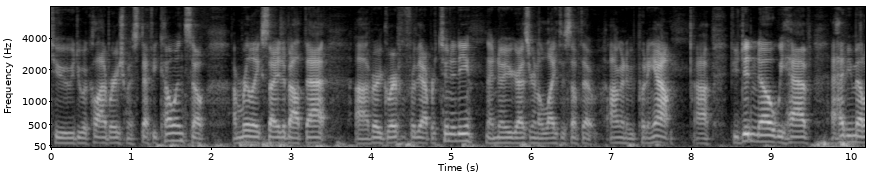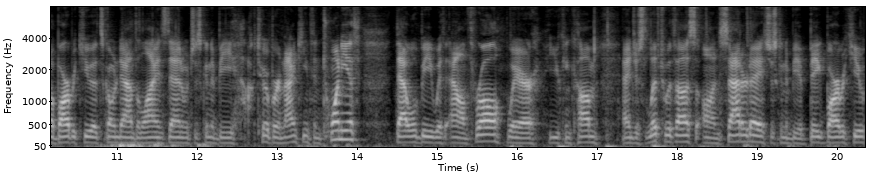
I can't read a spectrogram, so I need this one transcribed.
to do a collaboration with Stefi Cohen, so I'm really excited about that. Uh, very grateful for the opportunity. I know you guys are going to like the stuff that I'm going to be putting out. Uh, if you didn't know, we have a heavy metal barbecue that's going down to Lions Den, which is going to be October 19th and 20th. That will be with Alan Thrall, where you can come and just lift with us on Saturday. It's just going to be a big barbecue.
